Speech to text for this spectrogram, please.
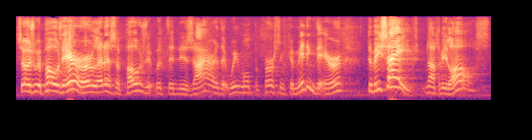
So as we oppose error, let us oppose it with the desire that we want the person committing the error to be saved, not to be lost.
